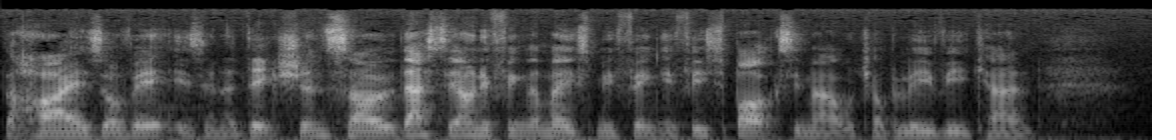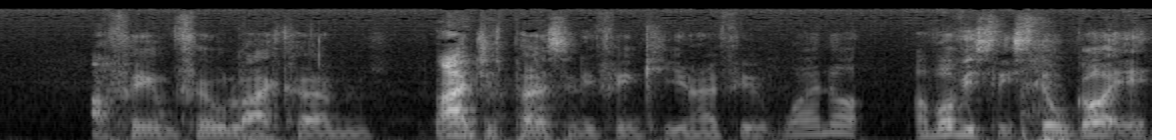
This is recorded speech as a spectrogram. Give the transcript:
the highs of it is an addiction. So that's the only thing that makes me think if he sparks him out, which I believe he can, I feel feel like um, I just personally think you know, I feel why not? I've obviously still got it.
